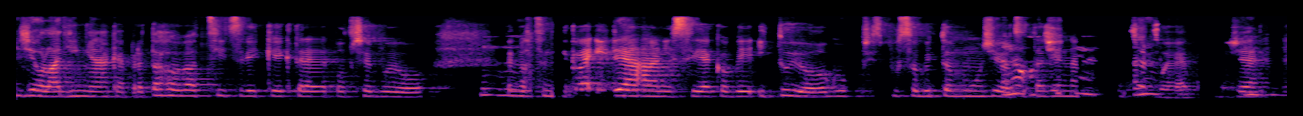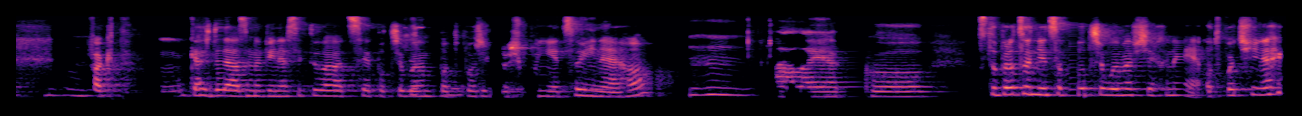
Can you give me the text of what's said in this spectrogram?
že jo, ladím nějaké protahovací cviky, které potřebuju, mm-hmm. tak vlastně takové ideální si jakoby i tu jogu přizpůsobit tomu, že jo, ano, co ta žena potřebuje, protože mm-hmm. fakt každá jsme v jiné situaci, potřebujeme podpořit trošku něco jiného, mm-hmm. ale jako 100% něco potřebujeme všechny, je odpočinek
